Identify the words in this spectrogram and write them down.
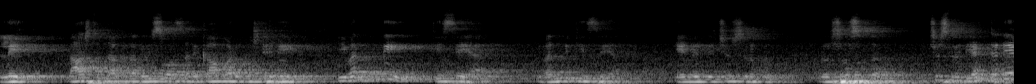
లేదు. లాస్ట్ దాకా తన విశ్వాసాన్ని కాపాడుకుంటేనే ఇవన్నీ తీసేయాలి. ఇవన్నీ తీసేయాలి. ఏంటంటే చూసినప్పుడు నువ్వు స్వస్థత చూసినప్పుడు వెంటనే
